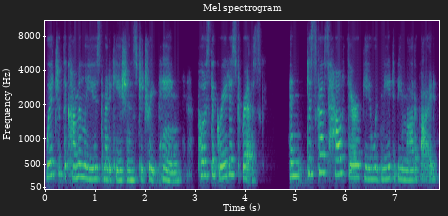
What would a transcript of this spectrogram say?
which of the commonly used medications to treat pain pose the greatest risk and discuss how therapy would need to be modified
